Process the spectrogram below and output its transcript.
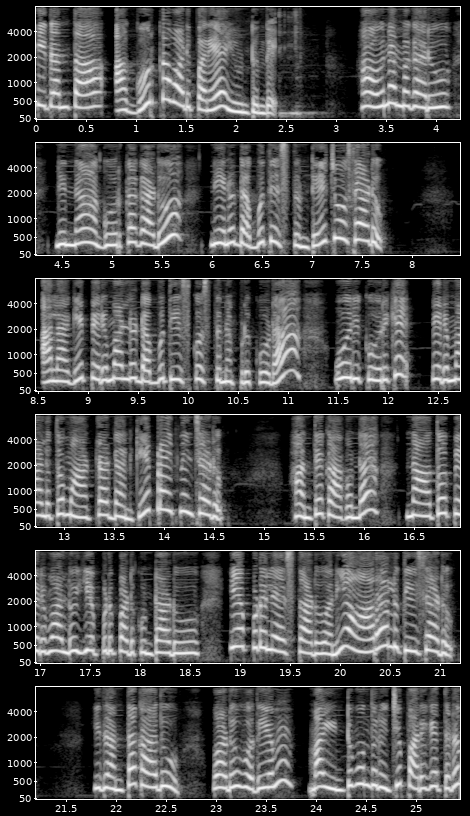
ఇదంతా ఆ గూర్ఖవాడి పనే అయి ఉంటుంది. అవునమ్మగారు నిన్న ఆ గూర్ఖగాడు నేను డబ్బు తెస్తుంటే చూశాడు. అలాగే పెరుమాళ్ళు డబ్బు తీసుకొస్తున్నప్పుడు కూడా ఊరికూరికే పెరుమాళ్ళతో మాట్లాడడానికి ప్రయత్నించాడు. అంతేకాకుండా నాతో పెరుమాళ్ళు ఎప్పుడు పడుకుంటాడు ఎప్పుడు లేస్తాడు అని ఆరాలు తీశాడు. ఇదంతా కాదు. వాడు ఉదయం మా ఇంటి ముందు నుంచి పరిగెత్తడం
